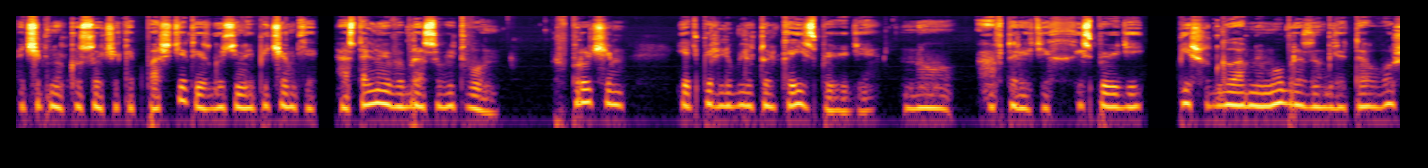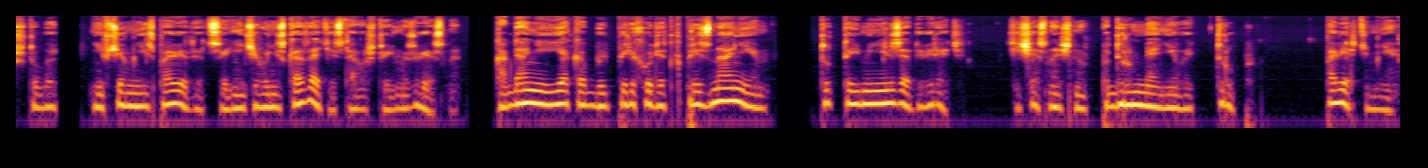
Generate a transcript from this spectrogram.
отщипнут кусочек от паштета из гусиной печенки, а остальное выбрасывают вон. Впрочем, я теперь люблю только исповеди, но авторы этих исповедей пишут главным образом для того, чтобы ни в чем не исповедаться и ничего не сказать из того, что им известно. Когда они якобы переходят к признаниям, тут-то ими нельзя доверять. Сейчас начнут подрумянивать труп. Поверьте мне,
